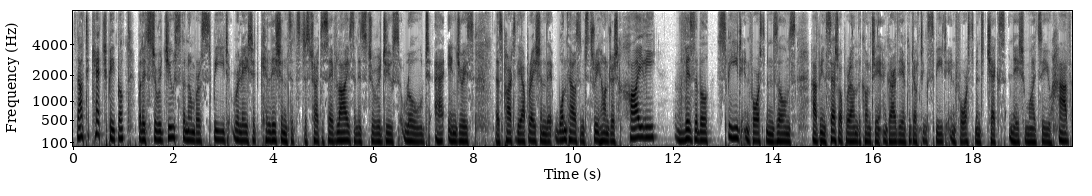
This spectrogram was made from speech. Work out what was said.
is not to catch people, but it's to reduce the number of speed related collisions. It's to try to save lives and it's to reduce road uh, injuries. As part of the operation, the 1,300 highly visible speed enforcement zones have been set up around the country and Gardaí are conducting speed enforcement checks nationwide. So you have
